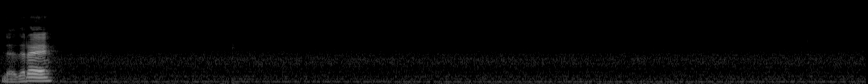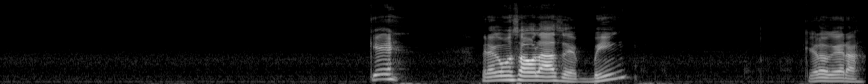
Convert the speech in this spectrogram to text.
De tres. ¿Qué? Mira cómo esa bola hace. ¿Bing? ¿Qué lo que era?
